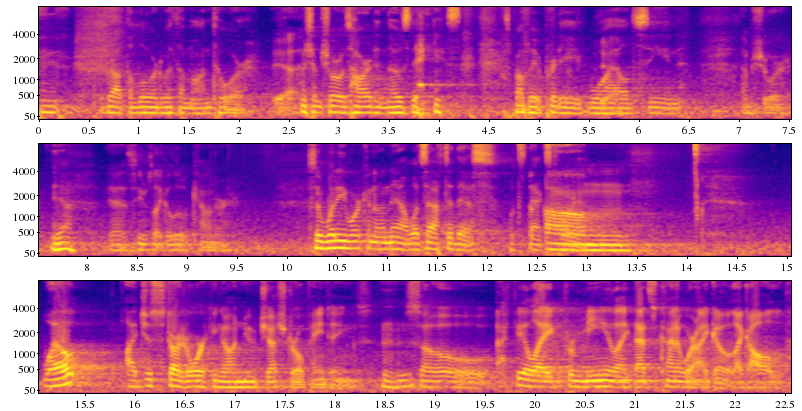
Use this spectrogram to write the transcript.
they brought the Lord with them on tour. Yeah. Which I'm sure was hard in those days. it's probably a pretty wild scene. I'm sure. Yeah. Yeah, it seems like a little counter. So what are you working on now? What's after this? What's next? Um, well, I just started working on new gestural paintings. So I feel like for me, like that's kind of where I go. Like I'll,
